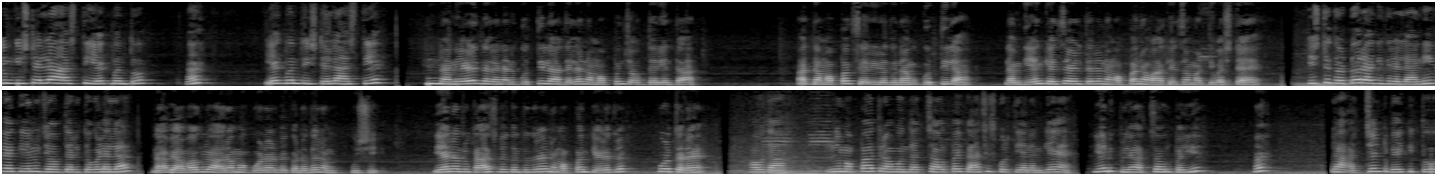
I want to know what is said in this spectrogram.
ನಿಮ್ಗೆ ಇಷ್ಟೆಲ್ಲ ಆಸ್ತಿ ಹೇಗೆ ಬಂತು? ಹಾಂ? ಹೇಗೆ ಬಂತು ಇಷ್ಟೆಲ್ಲ ಆಸ್ತಿ? ನಾನು ಹೇಳಿದ್ನಲ್ಲ ನನಗೆ ಗೊತ್ತಿಲ್ಲ ಅದೆಲ್ಲ ನಮ್ಮ ಅಪ್ಪನ ಜವಾಬ್ದಾರಿ ಅಂತ. ಅದು ನಮ್ಮ ಅಪ್ಪಗೆ ಸೇರಿರೋದು ನಮಗೆ ಗೊತ್ತಿಲ್ಲ. ನಮ್ಗೆ ಏನು ಕೆಲಸ ಹೇಳ್ತಾರೆ ನಮ್ಮ ಅಪ್ಪ ನಾವು ಆ ಕೆಲಸ ಮಾಡ್ತೀವಿ ಅಷ್ಟೇ. ಇಷ್ಟು ದೊಡ್ಡವರಾಗಿದ್ರಲ್ಲ ನೀವ್ಯಾಕೆ ಏನು ಜವಾಬ್ದಾರಿ ತಗೊಳ್ಳಲ್ಲ ನಾವು ಯಾವಾಗಲೂ ಆರಾಮಾಗಿ ಓಡಾಡ್ಬೇಕು ಅನ್ನೋದೇ ನಮ್ಗೆ ಖುಷಿ. ಏನಾದರೂ ಕಾಸು ಬೇಕಂತಂದ್ರೆ ನಮ್ಮ ಅಪ್ಪನ ಕೇಳಿದ್ರೆ ಕೊಡ್ತಾರೆ. ಹೌದಾ? ನಿಮ್ಮಪ್ಪ ಹತ್ರ ಒಂದು ಹತ್ತು ಸಾವಿರ ರೂಪಾಯಿ ಕಾಸಿಸ್ಕೊಡ್ತೀಯಾ ನನಗೆ? ಏನು ಪ್ರಿಯಾ ಹತ್ತು ಸಾವಿರ ರೂಪಾಯಿ? ಹಾಂ? ಅಲ್ಲ ಅರ್ಜೆಂಟ್ ಬೇಕಿತ್ತು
